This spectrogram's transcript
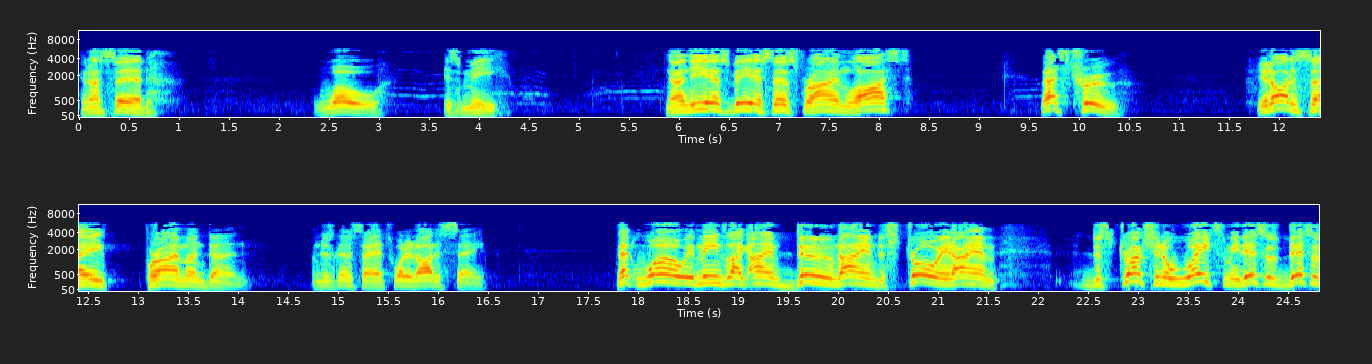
And I said, Woe is me. Now in the ESV it says, For I am lost. That's true. It ought to say, For I am undone. I'm just going to say, that's what it ought to say. That woe, it means like I am doomed, I am destroyed, I am, destruction awaits me. This is, this is,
